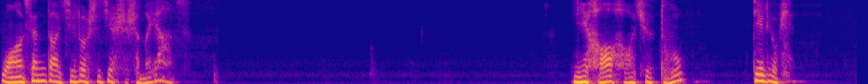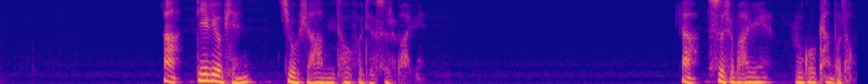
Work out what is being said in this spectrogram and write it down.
往生到极乐世界是什么样子，你好好去读第六品啊！第六品就是阿弥陀佛的四十八愿。啊，四十八愿，如果看不懂，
